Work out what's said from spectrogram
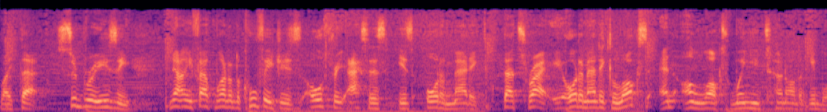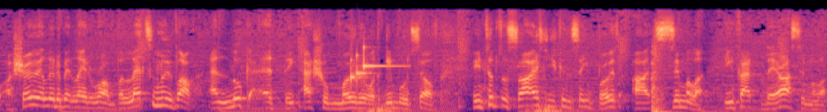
like that. Super easy. Now, in fact, one of the cool features, is all three axes is automatic. That's right, it automatically locks and unlocks when you turn on the gimbal. I'll show you a little bit later on, but let's move up and look at the actual motor of the gimbal itself. In terms of size, you can see both are similar. In fact, they are similar.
